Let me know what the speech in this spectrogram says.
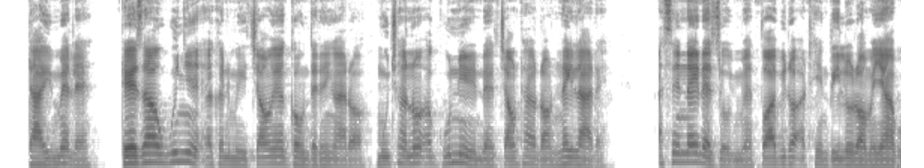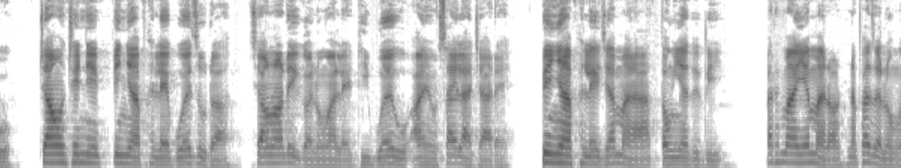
။ဒါပေမဲ့လည်းဒေဇောက်ဝိညာဉ်အကယ်ဒမီကျောင်းရဲ့ဂုံသတင်းကတော့မူချန်တို့အခုနေနေတဲ့ကျောင်းထက်တော့နှိပ်လာတယ်။အစင်းနှိပ်တယ်ဆိုပေမဲ့သွားပြီးတော့အထင်သေးလို့တော့မရဘူး။ကျောင်းချင်းချင်းပညာဖလှယ်ပွဲဆိုတာကျောင်းသားတွေကလုံးကလည်းဒီပွဲကိုအာရုံစိုက်လာကြတယ်။ပညာဖလှယ်ကြမှာက၃ရက်တည်း ပထမရက်မှာတော့နှစ်ဖက်စလုံးက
